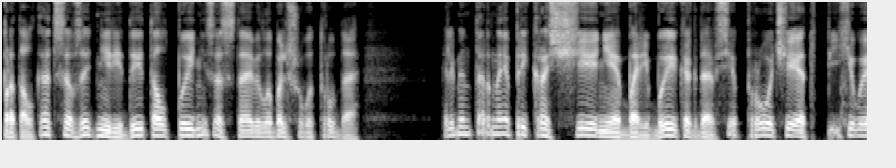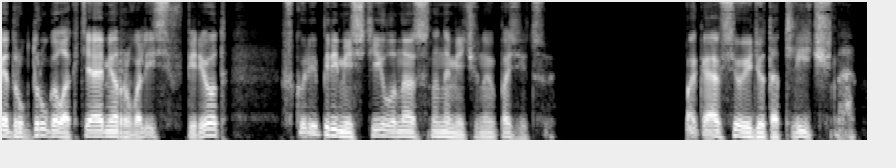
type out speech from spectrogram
Протолкаться в задние ряды толпы не составило большого труда. Элементарное прекращение борьбы, когда все прочие, отпихивая друг друга локтями, рвались вперед, вскоре переместило нас на намеченную позицию. Пока все идет отлично —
